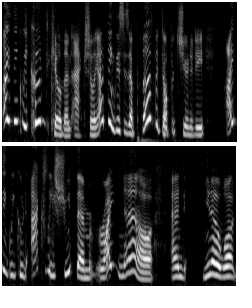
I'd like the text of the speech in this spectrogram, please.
I think we could kill them, actually. I think this is a perfect opportunity. I think we could actually shoot them right now. And you know what?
